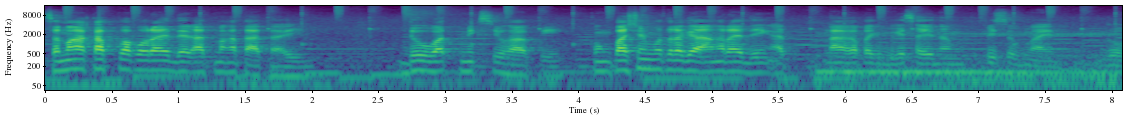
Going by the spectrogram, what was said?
Sa mga kapwa ko rider at mga tatay, do what makes you happy. Kung passion mo talaga ang riding at nakakapagbigay sa'yo ng peace of mind, go.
